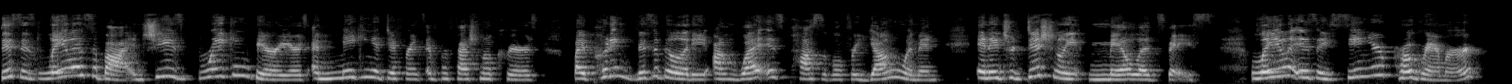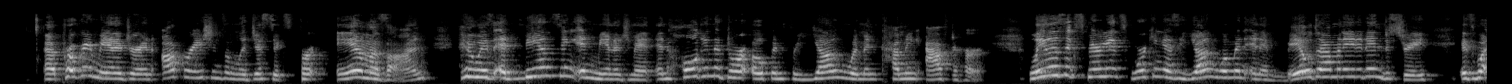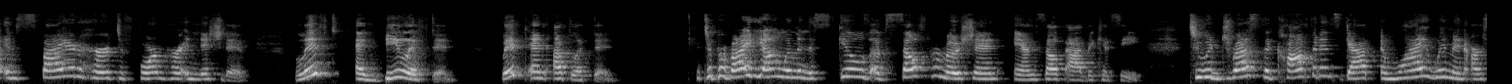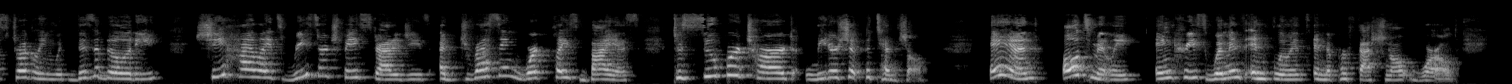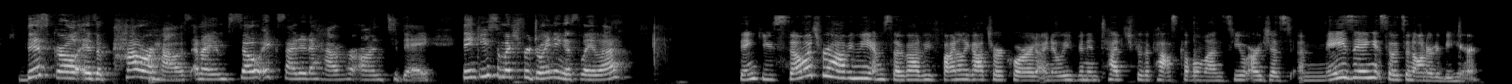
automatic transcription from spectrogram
this is Leila Sabet, and she is breaking barriers and making a difference in professional careers by putting visibility on what is possible for young women in a traditionally male led space. Leila is a senior programmer uh, program manager in operations and logistics for Amazon, who is advancing in management and holding the door open for young women coming after her. Leila's experience working as a young woman in a male dominated industry is what inspired her to form her initiative, Lift and Be Lifted, Lift and Uplifted to provide young women the skills of self promotion and self advocacy to address the confidence gap and why women are struggling with visibility. She highlights research based strategies addressing workplace bias to supercharge leadership potential and ultimately increase women's influence in the professional world. This girl is a powerhouse, and I am so excited to have her on today. Thank you so much for joining us, Leila. Thank you so much for having me. I'm so glad we finally got to record. I know we've been in touch for the past couple months. You are just amazing. So it's an honor to be here.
